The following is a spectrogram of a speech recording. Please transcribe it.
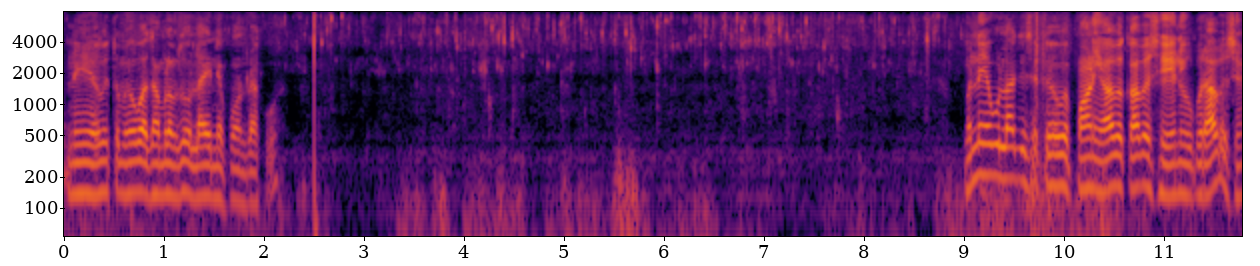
અને હવે તમે અવાજ સાંભળો જો લાઈને ફોન રાખવો. મને એવું લાગે છે કે હવે પાણી આવે આવે છે, એની ઉપર આવે છે.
